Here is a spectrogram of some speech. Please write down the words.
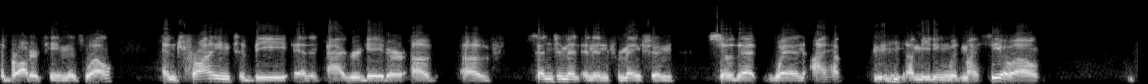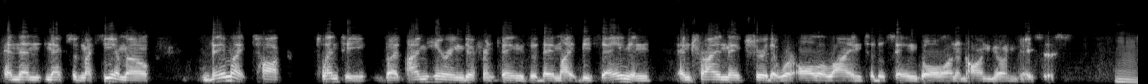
the broader team as well, and trying to be an aggregator of of sentiment and information, so that when I have a meeting with my COO, and then next with my CMO, they might talk plenty, but I'm hearing different things that they might be saying and, and try and make sure that we're all aligned to the same goal on an ongoing basis. Hmm.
